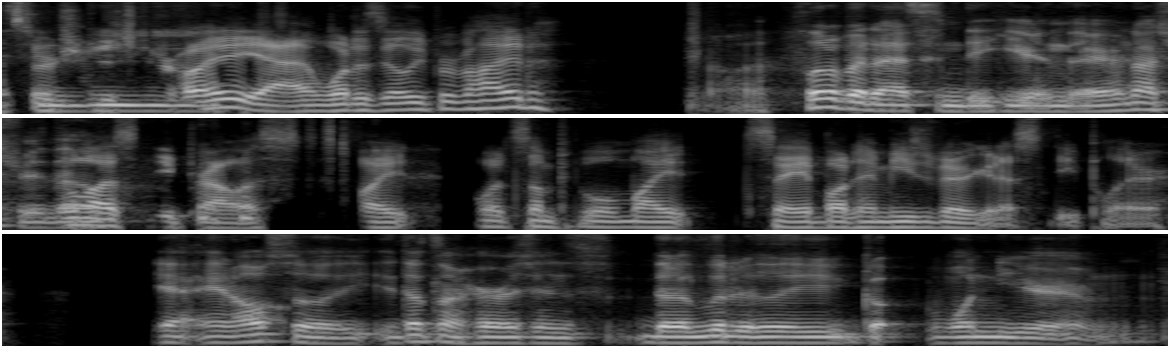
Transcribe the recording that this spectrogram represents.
Search and S&D, destroy. Yeah, and what does Illy provide? uh, a little bit of S and D here and there. I'm not sure though. Well, SD prowess, despite what some people might say about him, he's a very good S and D player. Yeah, and also it doesn't hurt since they're literally go- one year and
